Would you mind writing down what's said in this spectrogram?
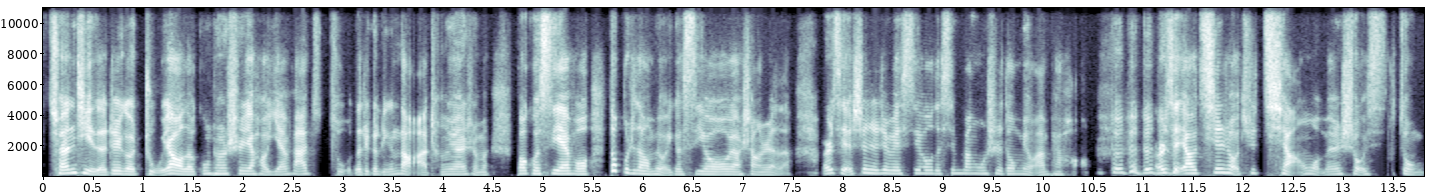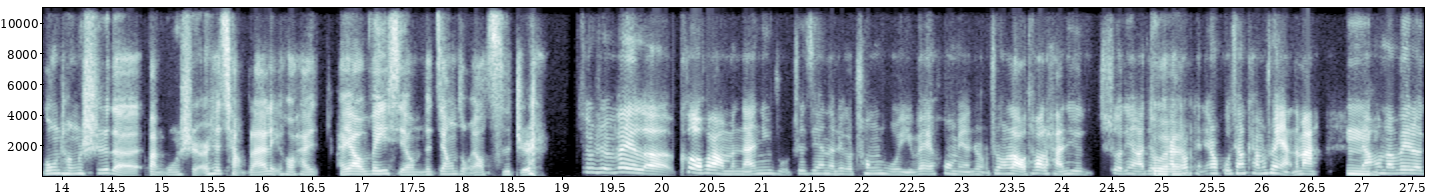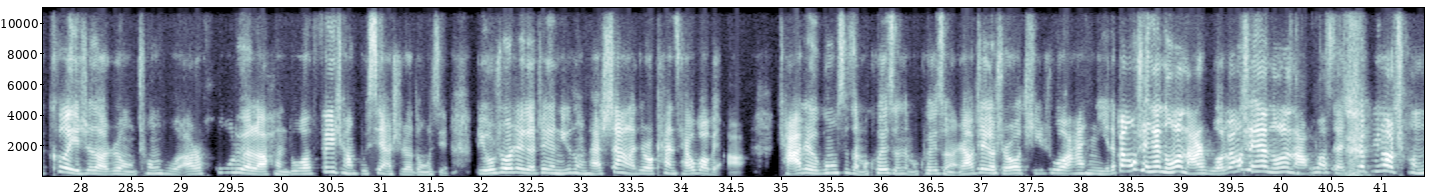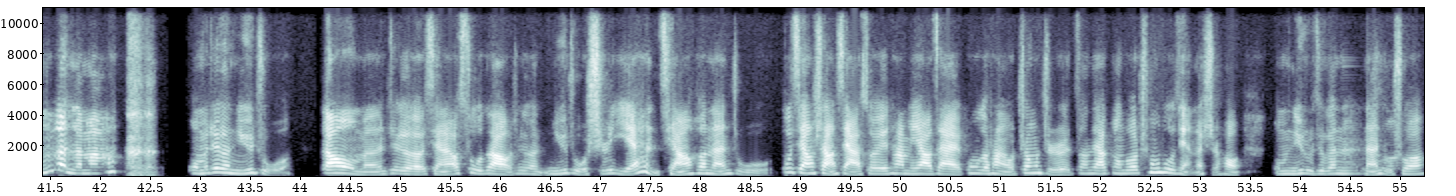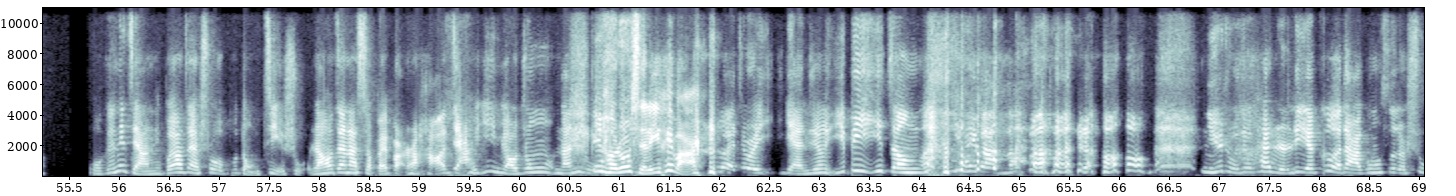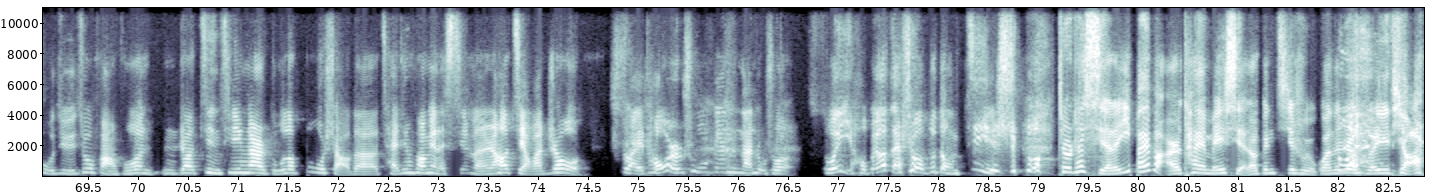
全体的这个主要的工程师也好，研发组的这个领导啊、成员什么，包括 CFO 都不知道我们有一个 COO 要上任了，而且甚至这位 COO 的新办公室都没有安排好，对对对而且要亲手去抢我们首席总工程师的办公室，而且抢不来了以后还还要威胁我们的江总要辞职。就是为了刻画我们男女主之间的这个冲突，以为后面这种这种老套的韩剧设定啊，就开头肯定是互相看不顺眼的嘛。嗯，然后呢，为了刻意制造这种冲突，而忽略了很多非常不现实的东西，比如说这个这个女总裁上来就是看财务报表，查这个公司怎么亏损怎么亏损，然后这个时候提出，哎，你的办公室应该挪到哪儿，我的办公室应该挪到哪儿，哇塞，这不要成本了吗？我们这个女主。当我们这个想要塑造这个女主实力也很强，和男主不相上下，所以他们要在工作上有争执，增加更多冲突点的时候，我们女主就跟男主说：“我跟你讲，你不要再说我不懂技术。”然后在那小白板上，好家伙，一秒钟男主一秒钟写了一黑板儿。对，就是眼睛一闭一睁，一黑板子，然后女主就开始列各大公司的数据，就仿佛你知道近期应该是读了不少的财经方面的新闻，然后讲完之后甩头而出，跟男主说。所以以后不要再说我不懂技术，就是他写了一白板儿，他也没写到跟技术有关的任何一条儿。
